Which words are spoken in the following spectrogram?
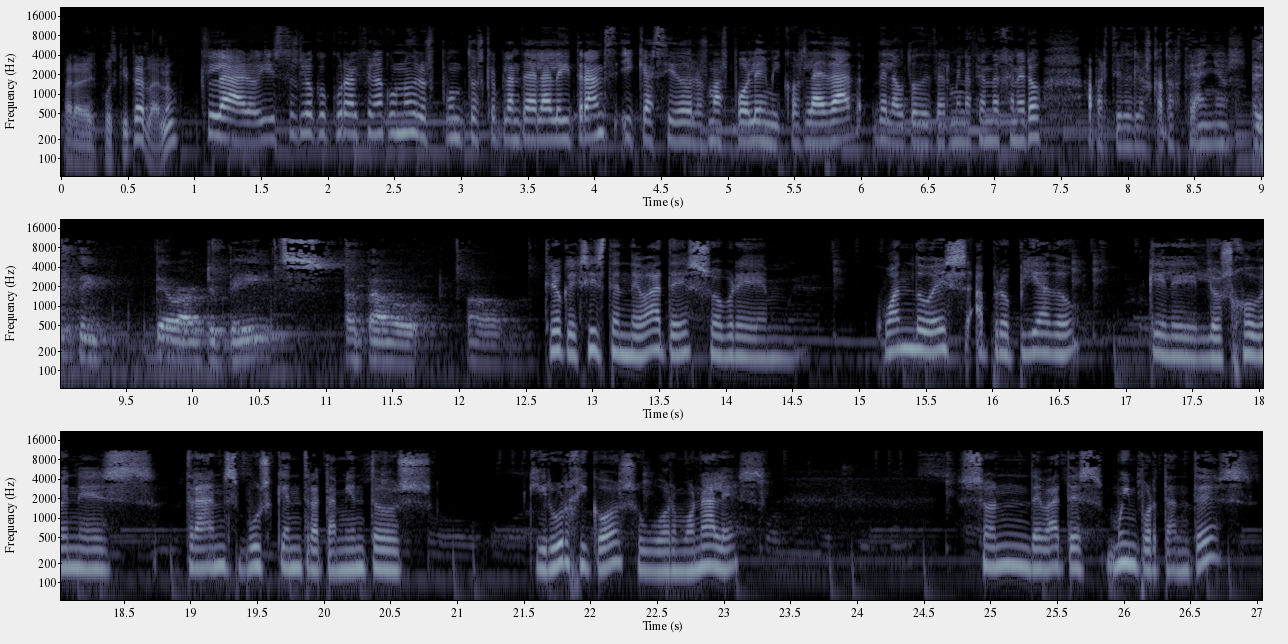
para después quitarla, ¿no? Claro, y esto es lo que ocurre al final con uno de los puntos que plantea la ley trans y que ha sido de los más polémicos, la edad de la autodeterminación de género a partir de los 14 años. Um, Creo que existen debates sobre cuándo es apropiado que los jóvenes trans busquen tratamientos quirúrgicos u hormonales. Son debates muy importantes,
